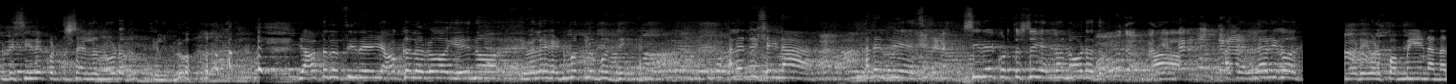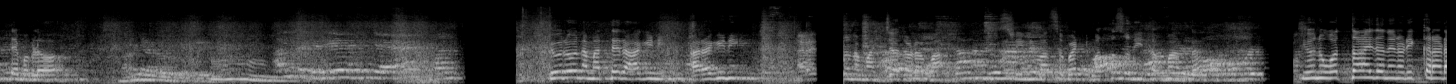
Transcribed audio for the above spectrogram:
ನೋಡಿ ಸೀರೆ ಕೊಟ್ಟ ತಕ್ಷಣ ಎಲ್ಲ ನೋಡೋದು ಎಲ್ಲರೂ ಯಾವ ಥರ ಸೀರೆ ಯಾವ ಕಲರು ಏನೋ ಇವೆಲ್ಲ ಹೆಣ್ಮಕ್ಳು ಬುದ್ಧಿ. ಅಲ್ಲೇನ್ರಿ ಶೈಲಾ? ಅಲ್ಲೇನ್ರಿ? ಸೀರೆ ಕೊಟ್ಟ ತಕ್ಷಣ ಎಲ್ಲ ನೋಡೋದು. ಅದೆಲ್ಲರಿಗೂ ನೋಡಿ ಇವಳು ಪಮ್ಮಿ, ನನ್ನ ಅತ್ತೆ ಮಗಳು. ಇವರು ನಮ್ಮ ಅತ್ತೆ ರಾಗಿಣಿ, ಅರಗಿಣಿ. ನಮ್ಮ ಅಜ್ಜ ದೊಡ್ಡಮ್ಮ ಶ್ರೀನಿವಾಸ ಭಟ್ ಮತ್ತು ಸುನೀತಮ್ಮ ಅಂತ. ಇವನು ಓದ್ತಾ ಇದ್ದಾನೆ ನೋಡಿ ಕನ್ನಡ.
